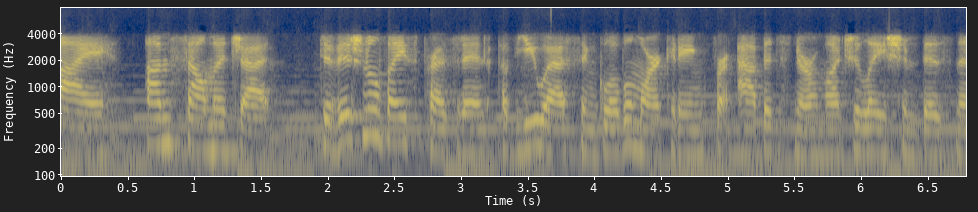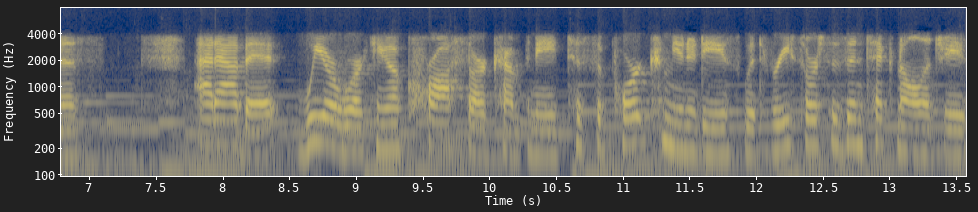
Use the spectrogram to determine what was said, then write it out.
Hi, I'm Salma Jett, Divisional Vice President of U.S. and Global Marketing for Abbott's Neuromodulation business. At Abbott, we are working across our company to support communities with resources and technologies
